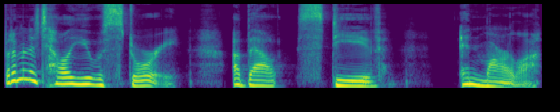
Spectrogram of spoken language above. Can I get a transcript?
But I'm going to tell you a story about Steve and Marla.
